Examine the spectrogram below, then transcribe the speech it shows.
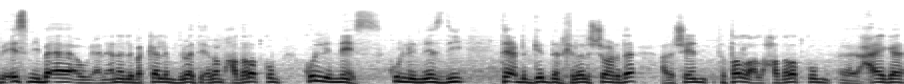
باسمي بقى أو يعني أنا اللي بتكلم دلوقتي أمام حضراتكم كل الناس كل الناس دي تعبت جدا خلال الشهر ده علشان تطلع لحضراتكم حاجة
